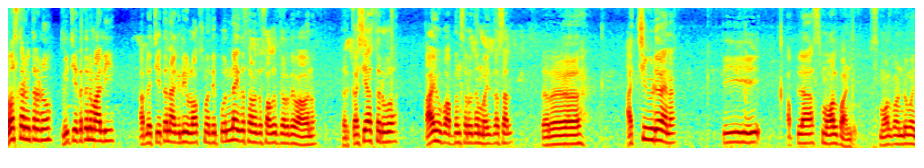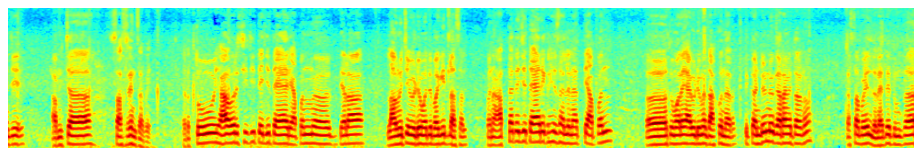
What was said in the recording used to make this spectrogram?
नमस्कार मित्रांनो मी चेतन माली. आपल्या चेतन आगरी व्लॉग्समध्ये पुन्हा एकदा सर्वांचं स्वागत करतो आहे भावानं. तर कशी आहात सर्व? आय होप आपण सर्वजण मजेत असाल. तर आजची व्हिडिओ आहे ना ती आपला स्मॉल पांडू. स्मॉल पांडू म्हणजे आमच्या सासऱ्यांचा बैल. तर तो ह्या वर्षीची त्याची तयारी आपण त्याला लावणीच्या व्हिडिओमध्ये बघितला असाल. पण आत्ता त्याची तयारी कशी झाली ना ते आपण तुम्हाला ह्या व्हिडिओमध्ये दाखवणार. ते कंटिन्यू करा मित्रांनो. कसा बैल झाला ते तुमचा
